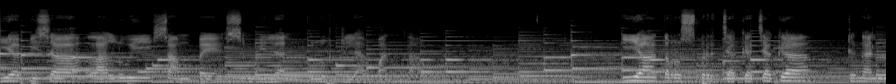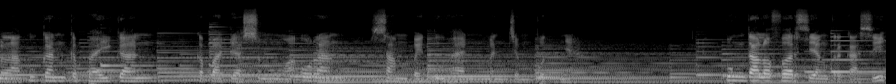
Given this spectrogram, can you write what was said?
dia bisa lalui sampai 98 tahun. Ia terus berjaga-jaga dengan melakukan kebaikan kepada semua orang sampai Tuhan menjemputnya. Pungta lovers yang terkasih,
